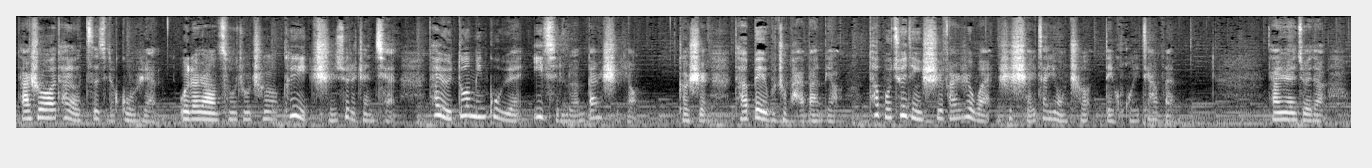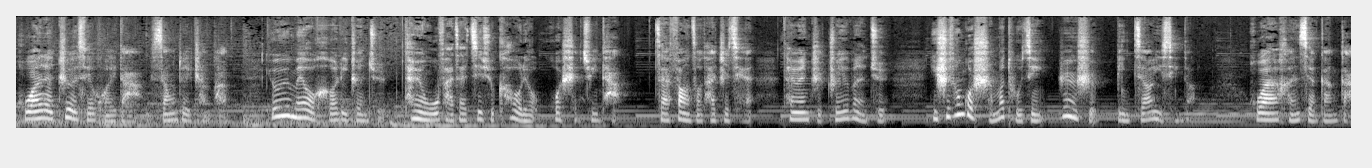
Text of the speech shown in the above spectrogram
他说他有自己的雇员，为了让出租车可以持续的挣钱，他与多名雇员一起轮班使用。可是他背不出排班表。他不确定事发日晚是谁在用车，得回家问。探员觉得胡安的这些回答相对诚恳。由于没有合理证据，探员无法再继续扣留或审讯他。在放走他之前，探员只追问了句：“你是通过什么途径认识并交易型的？”胡安很显尴尬，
